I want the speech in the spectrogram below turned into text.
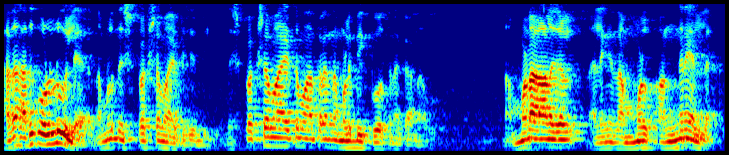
അത് അത് കൊള്ളൂല നമ്മൾ നിഷ്പക്ഷമായിട്ട് ചിന്തിക്കും. നിഷ്പക്ഷമായിട്ട് മാത്രമേ നമ്മൾ ബിഗ് ബോസിനെ കാണാവൂ. നമ്മുടെ ആളുകൾ അല്ലെങ്കിൽ നമ്മൾ അങ്ങനെയല്ല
